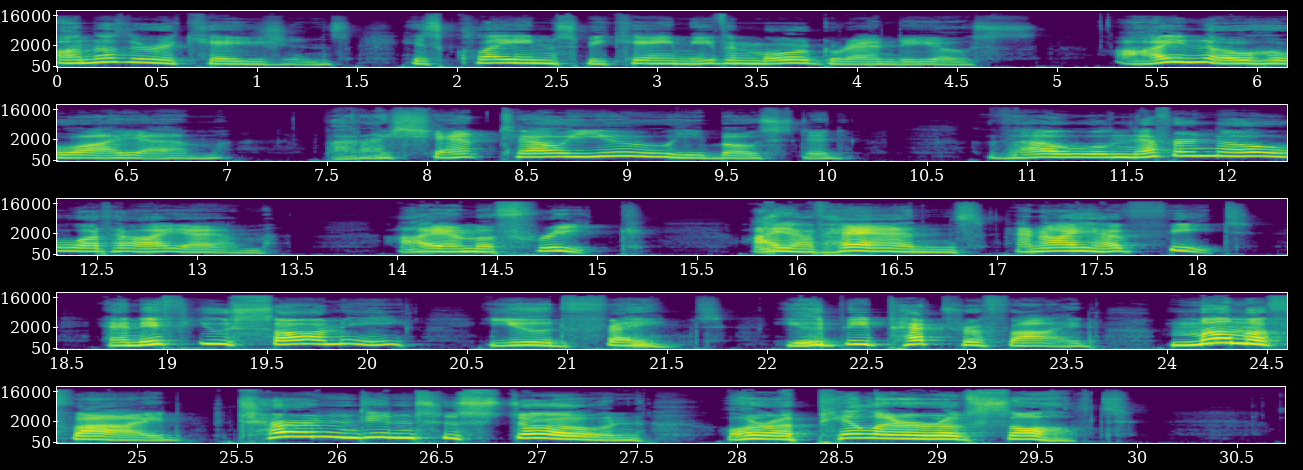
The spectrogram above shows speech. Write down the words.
On other occasions, his claims became even more grandiose. I know who I am, but I shan't tell you, he boasted. Thou wilt never know what I am. I am a freak. I have hands and I have feet, and if you saw me, you'd faint. You'd be petrified, mummified, turned into stone, or a pillar of salt.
